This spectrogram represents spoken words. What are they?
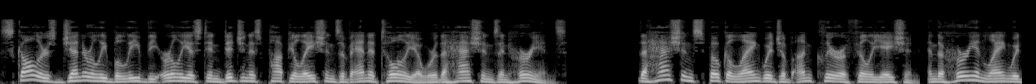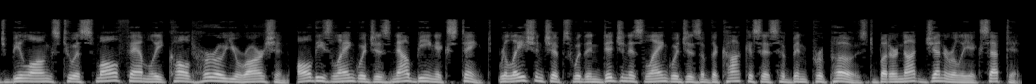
Scholars generally believe the earliest indigenous populations of Anatolia were the Hattians and Hurrians. The Hattians spoke a language of unclear affiliation, and the Hurrian language belongs to a small family called Hurro-Urartian, all these languages now being extinct. Relationships with indigenous languages of the Caucasus have been proposed but are not generally accepted.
